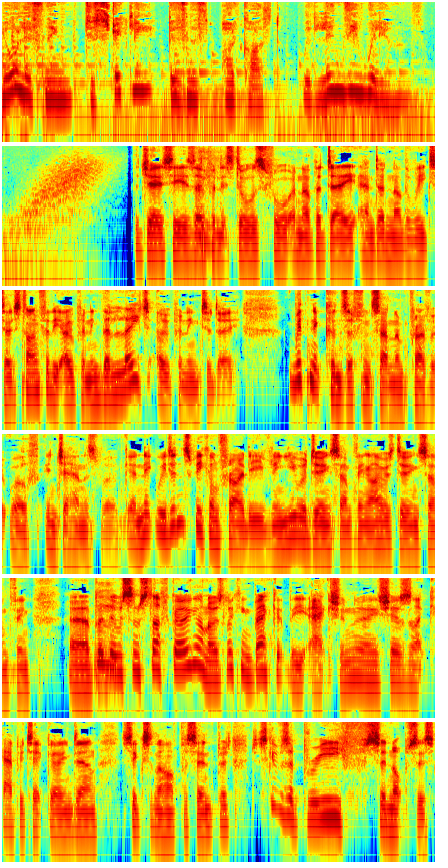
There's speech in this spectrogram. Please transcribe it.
You're listening to Strictly Business Podcast with Lindsay Williams. The JSE has opened its doors for another day and another week, so it's time for the opening, the late opening today, with Nick Kunze from Sanlam Private Wealth in Johannesburg. And Nick, we didn't speak on Friday evening. You were doing something, I was doing something, uh, but mm. there was some stuff going on. I was looking back at the action, uh, shares like Capitec going down six and a half percent. But just give us a brief synopsis,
